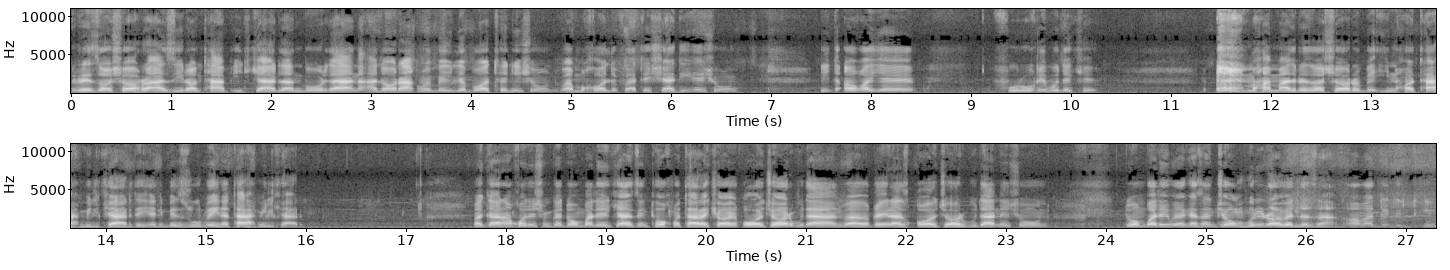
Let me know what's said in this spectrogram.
رضا شاه را از ایران تبعید کردن بردن علا رقم بیل باطنیشون و مخالفت شدیدشون این آقای فروغی بوده که محمد رضا شاه رو به اینها تحمیل کرده یعنی به زور به اینا تحمیل کرده. گرم خودشون که دنبال یکی از این تخم ترکه های قاجار بودن و غیر از قاجار بودنشون دنبال این بودن که اصلا جمهوری را بندازن. و این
